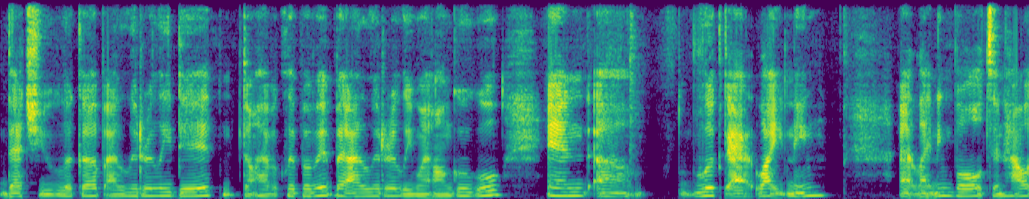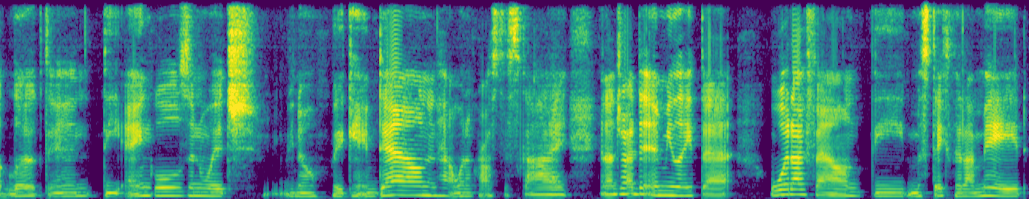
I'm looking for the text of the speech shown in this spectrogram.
that you look up. I literally did, don't have a clip of it, but I literally went on Google and um, looked at lightning, at lightning bolts and how it looked and the angles in which, you know, it came down and how it went across the sky. And I tried to emulate that. What I found, the mistake that I made,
